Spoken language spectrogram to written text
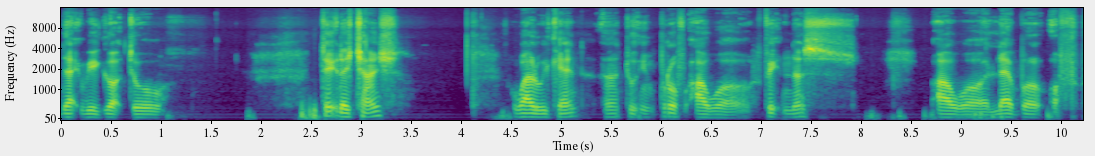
that we got to take the chance while we can uh, to improve our fitness our level of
